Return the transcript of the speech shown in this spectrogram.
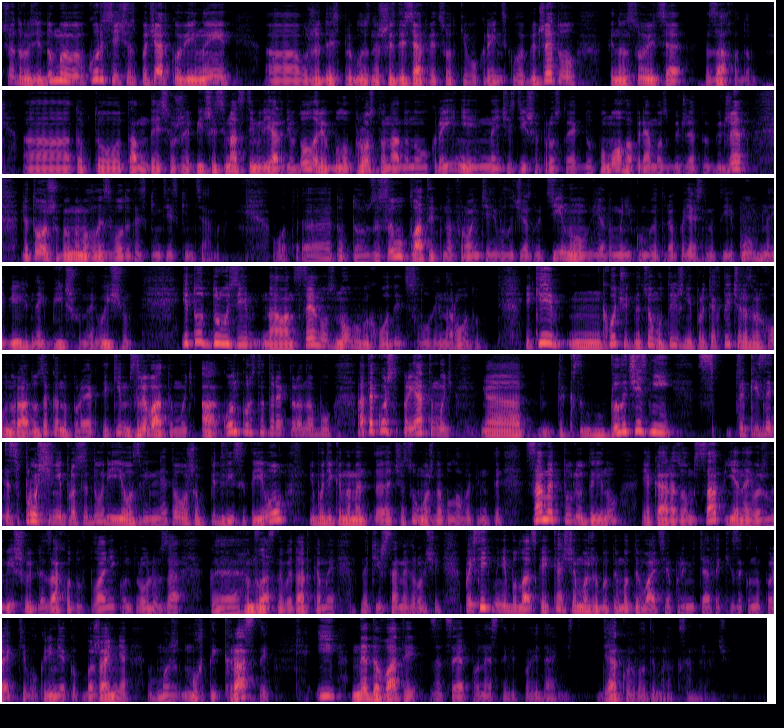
Що, друзі, думаю, ви в курсі, що з початку війни вже десь приблизно 60% українського бюджету фінансується Заходом. А, тобто там десь вже більше 17 мільярдів доларів було просто надано Україні, найчастіше просто як допомога прямо з бюджету в бюджет, для того, щоб ми могли зводити з кінці з кінцями. От, е, тобто ЗСУ платить на фронті величезну ціну. Я думаю, нікому не треба пояснювати, яку найбіль, найбільшу, найвищу. І тут, друзі, на авансцену знову виходять слуги народу, які хочуть на цьому тижні протягти через Верховну Раду законопроект, яким зриватимуть а конкурс на директора НАБУ, а також сприятимуть е, так, величезній такій, знаєте, спрощеній процедурі його звільнення, того, щоб підвісити його і будь-який момент е, часу можна було викинути. Саме ту людину, яка разом з САП є найважливішою для заходу в плані контролю за е, власне видатками на ті ж самі гроші. Поясніть мені, будь ласка, яка ще може бути мотивація прийняття таких законопроєктів, окрім як бажання могти красти і не давати за це понести відповідальність? Дякую, Володимир Олександрович.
